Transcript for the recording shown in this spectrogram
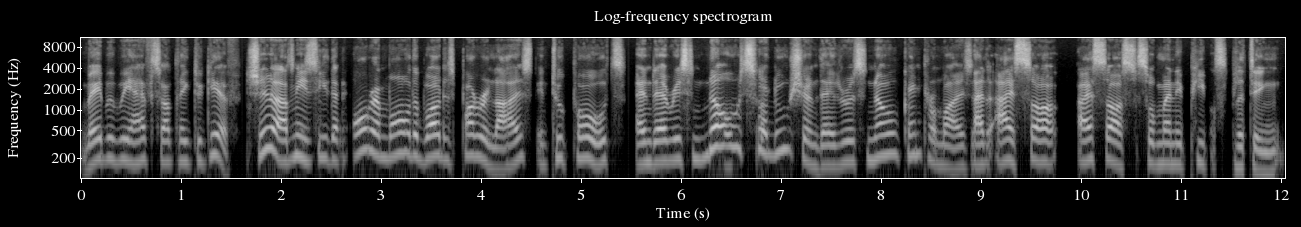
maybe we have something to give. sure. I mean, see that more and more the world is paralyzed in two poles, and there is no solution. There is no compromise. and I saw I saw so many people splitting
